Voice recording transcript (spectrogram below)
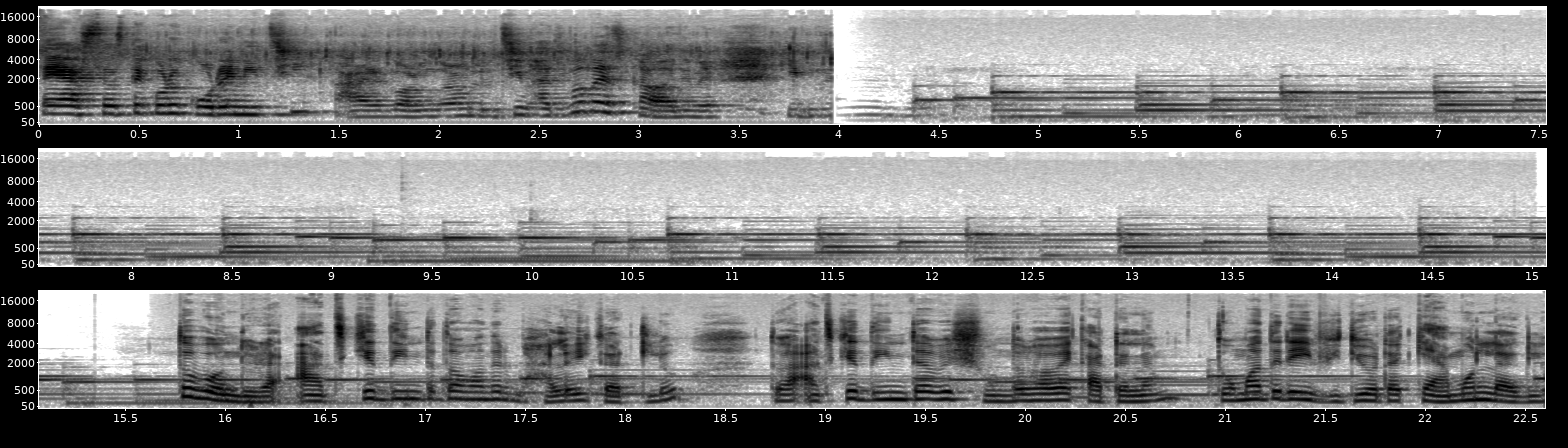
তাই আস্তে আস্তে করে করে নিচ্ছি। আর গরম গরম লুচি ভাজবো বেশ খাওয়া যাবে। কিন্তু তো বন্ধুরা, আজকের দিনটা তো আমাদের ভালোই কাটলো। তো আজকের দিনটা বেশ সুন্দরভাবে কাটালাম। তোমাদের এই ভিডিওটা কেমন লাগল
